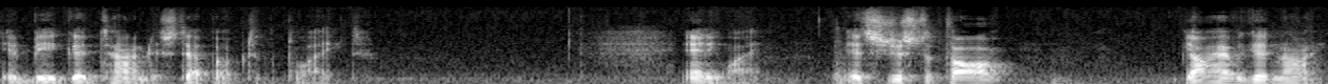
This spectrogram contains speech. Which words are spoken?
it'd be a good time to step up to the plate. Anyway, it's just a thought. Y'all have a good night.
